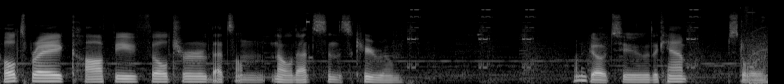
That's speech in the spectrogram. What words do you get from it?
Cold spray, coffee filter, that's on, no, that's in the security room. I want to go to the camp store.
